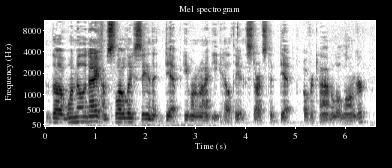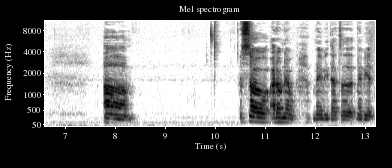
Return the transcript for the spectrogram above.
the one meal a day, I'm slowly seeing it dip. Even when I eat healthy, it starts to dip over time a little longer. Um, so I don't know. Maybe that's a maybe it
